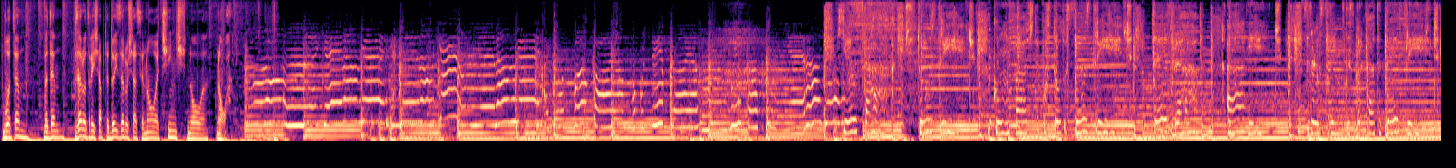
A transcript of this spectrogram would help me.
votăm, vedem 0372069599. Despărcată de frici.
